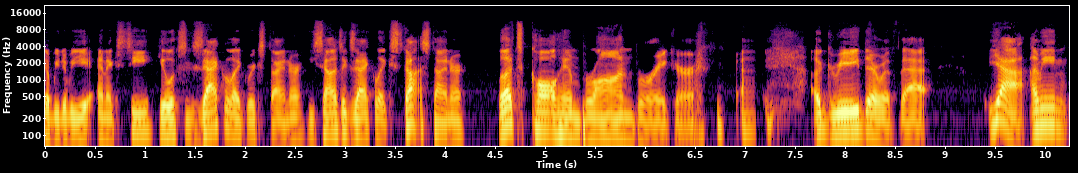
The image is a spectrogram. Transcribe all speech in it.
WWE NXT. He looks exactly like Rick Steiner. He sounds exactly like Scott Steiner. Let's call him Bron Breakker. Agreed there with that. Yeah, I mean,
